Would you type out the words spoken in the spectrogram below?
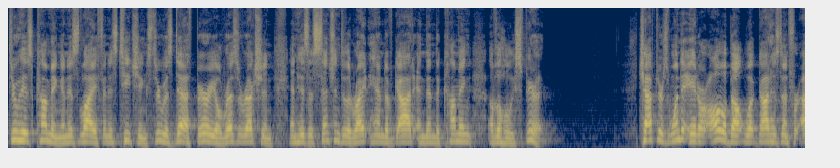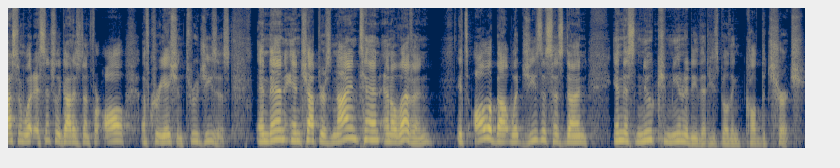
through his coming and his life and his teachings, through his death, burial, resurrection, and his ascension to the right hand of God, and then the coming of the Holy Spirit. Chapters 1 to 8 are all about what God has done for us and what essentially God has done for all of creation through Jesus. And then in chapters 9, 10, and 11, it's all about what Jesus has done in this new community that he's building called the church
